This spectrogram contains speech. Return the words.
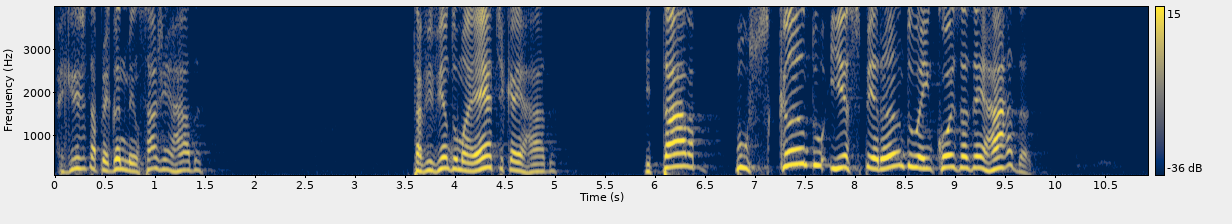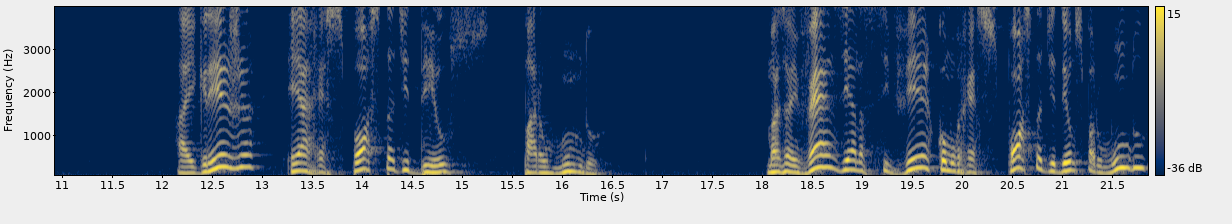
A igreja está pregando mensagem errada, está vivendo uma ética errada, e está buscando e esperando em coisas erradas. A igreja é a resposta de Deus para o mundo. Mas ao invés de ela se ver como resposta de Deus para o mundo,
